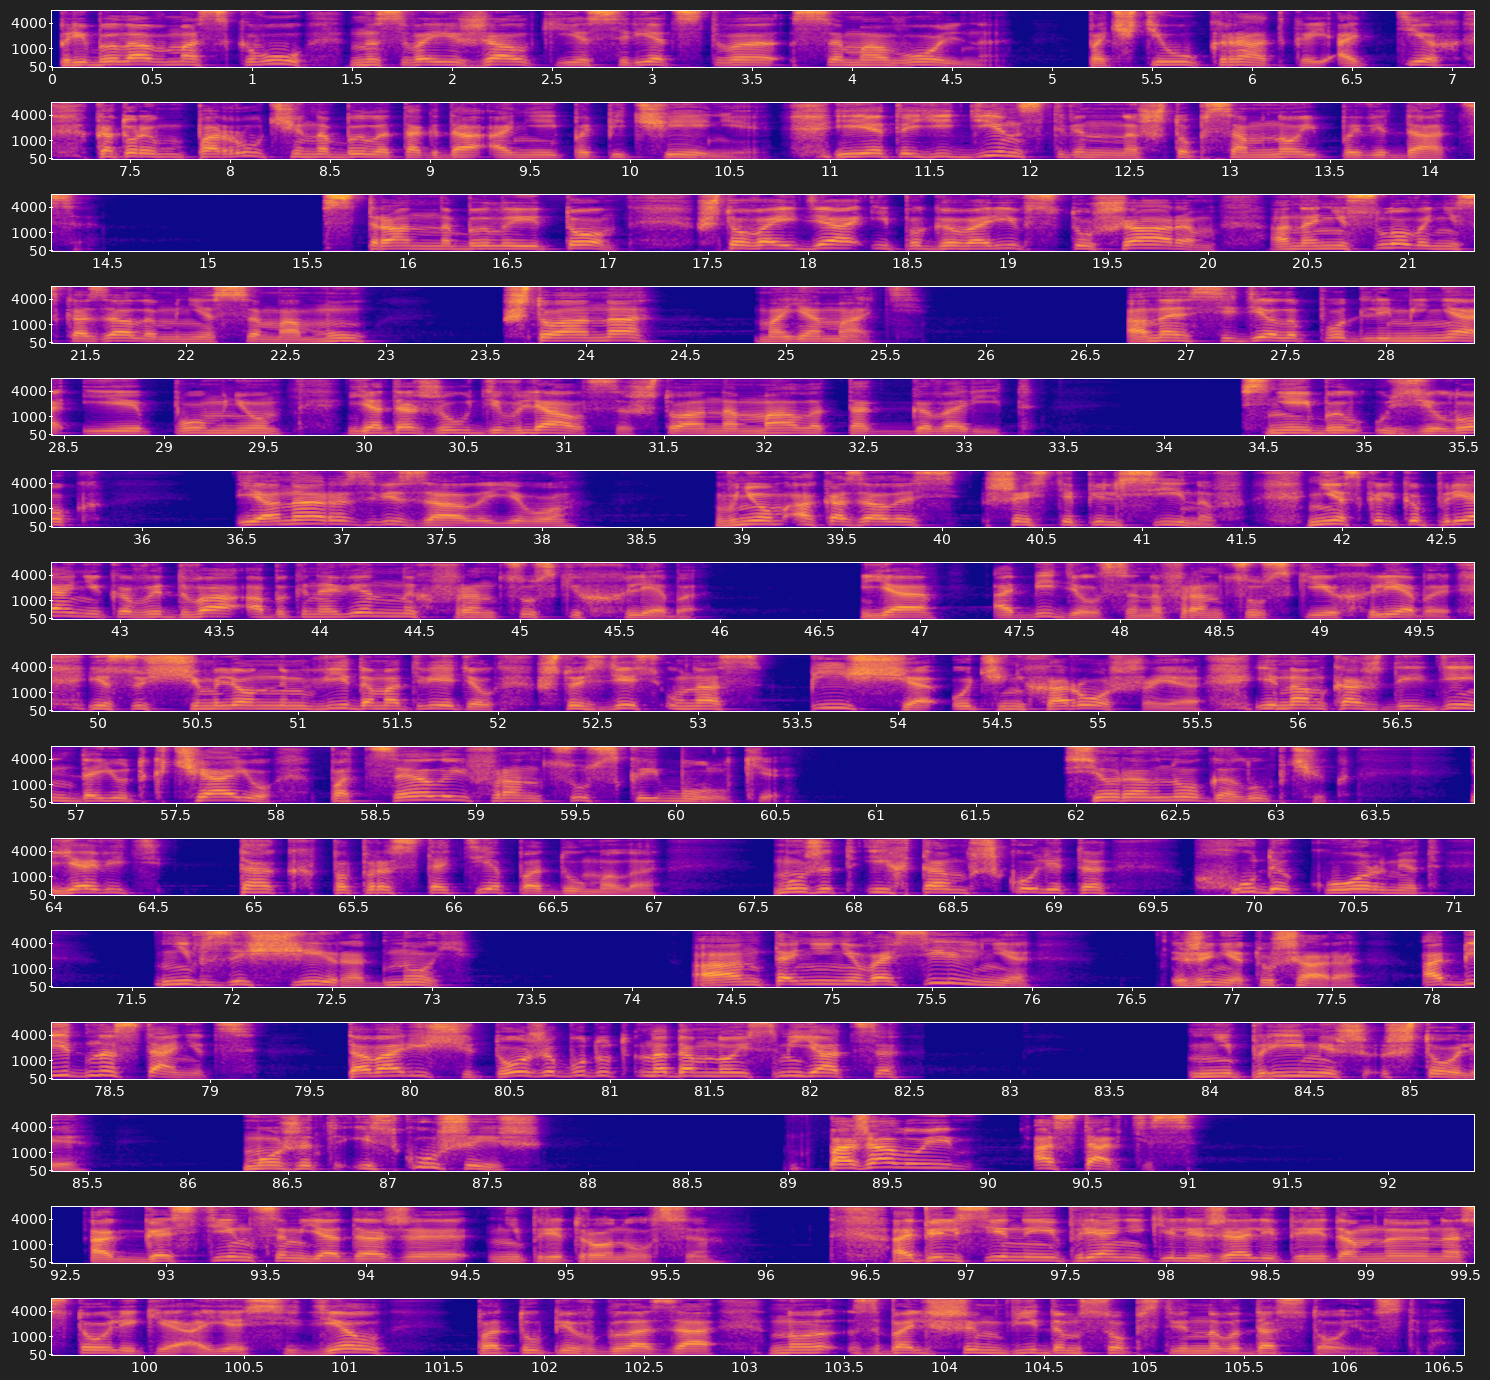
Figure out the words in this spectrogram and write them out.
прибыла в Москву на свои жалкие средства самовольно, почти украдкой от тех, которым поручено было тогда о ней попечение, и это единственно, чтоб со мной повидаться. Странно было и то, что, войдя и поговорив с Тушаром, она ни слова не сказала мне самому, что она моя мать. Она сидела подле меня, и, помню, я даже удивлялся, что она мало так говорит. С ней был узелок, и она развязала его — в нем оказалось шесть апельсинов, несколько пряников и два обыкновенных французских хлеба. Я обиделся на французские хлебы и с ущемленным видом ответил, что здесь у нас пища очень хорошая, и нам каждый день дают к чаю по целой французской булке. Все равно, голубчик, я ведь так по простоте подумала — может, их там в школе-то худо кормят, не взыщи, родной. А Антонине Васильевне, жене Тушара, обидно станет. Товарищи тоже будут надо мной смеяться. Не примешь, что ли? Может, искушаешь? Пожалуй, оставьтесь. А к гостинцам я даже не притронулся. Апельсины и пряники лежали передо мною на столике, а я сидел, потупив глаза, но с большим видом собственного достоинства.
